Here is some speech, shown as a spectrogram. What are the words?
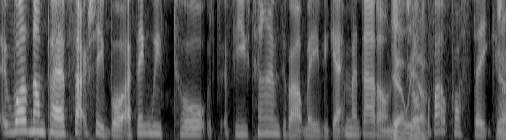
it wasn't on purpose actually, but I think we've talked a few times about maybe getting my dad on Yeah, to talk have. about prostate Yeah.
